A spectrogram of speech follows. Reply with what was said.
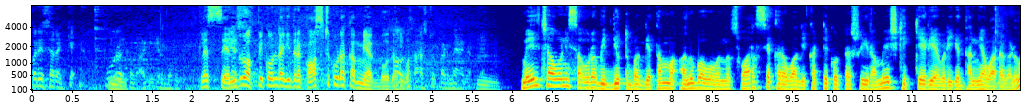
ಪರಿಸರಕ್ಕೆ ಪೂರಕವಾಗಿ ಇರಬಹುದು. ಪ್ಲಸ್ ಎಲ್ಲರೂ ಅಪ್ಪಿಕೊಂಡಾಗಿದ್ರೆ ಕಾಸ್ಟ್ ಕೂಡ ಕಮ್ಮಿ ಆಗ್ಬೋದು ಕಾಸ್ಟ್ ಕಡಿಮೆ ಆಗುತ್ತೆ. ಮೇಲ್ಚಾವಣಿ ಸೌರ ವಿದ್ಯುತ್ ಬಗ್ಗೆ ತಮ್ಮ ಅನುಭವವನ್ನು ಸ್ವಾರಸ್ಯಕರವಾಗಿ ಕಟ್ಟಿಕೊಟ್ಟ ಶ್ರೀ ರಮೇಶ್ ಕಿಕ್ಕೇರಿ ಅವರಿಗೆ ಧನ್ಯವಾದಗಳು.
